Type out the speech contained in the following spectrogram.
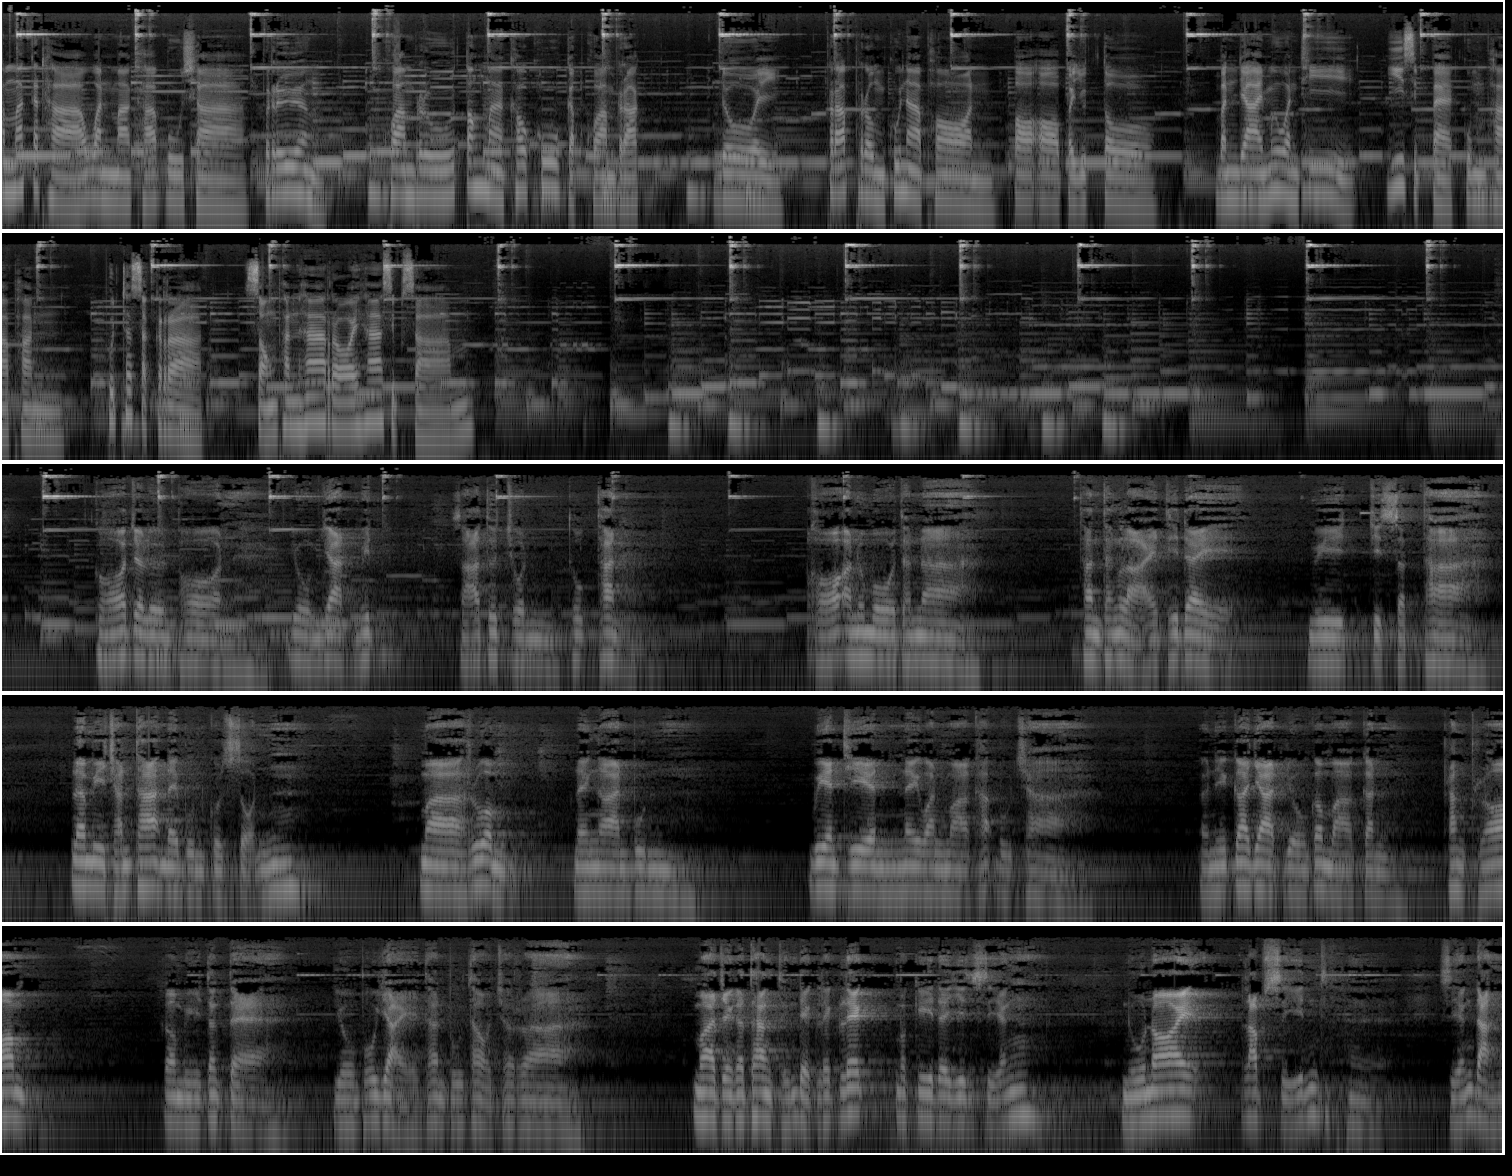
ธรรมกถาวันมาคาบูชา เรื่อง ความรู้ต้องมาเข้าคู่กับความรัก โดย พระพรมคุณาพร ปออประยุตโต บรรยายเมื่อวันที่ 28 กุมภาพันธ์ พุทธศักราช 2553 อเจริญพร โยมญาติมิตร สาธุชนทุกท่าน ขออนุโมทนา ท่านทั้งหลายที่ได้มีจิตศรัทธา และมีฉันทะในบุญกุศล มาร่วมในงานบุญ เวียนเทียนในวันมาคบูชา อันนี้ก็ญาติโยมก็มากันพรั่งพร้อม ก็มีตั้งแต่โยมผู้ใหญ่ท่านผู้เฒ่าชรา มาจนกระทั่งถึงเด็กเล็ก ๆ เมื่อกี้ได้ยินเสียง หนูน้อยรับศีล เสียงดัง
